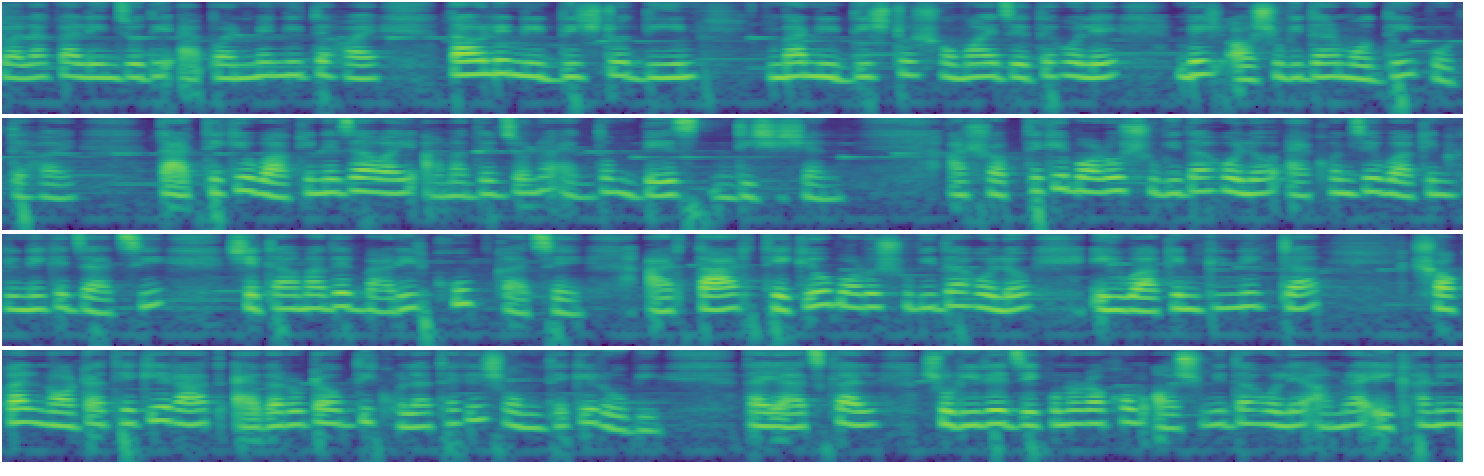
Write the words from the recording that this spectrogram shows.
চলাকালীন যদি অ্যাপয়েন্টমেন্ট নিতে হয়, তাহলে নির্দিষ্ট দিন বা নির্দিষ্ট সময় যেতে হলে বেশ অসুবিধার মধ্যেই পড়তে হয়। তার থেকে ওয়াকিনে যাওয়াই আমাদের জন্য একদম বেস্ট ডিসিশন আর সবথেকে বড় সুবিধা হলো, এখন যে ওয়াকিং ক্লিনিকে যাচ্ছি, সেটা আমাদের বাড়ির খুব কাছে। আর তার থেকেও বড় সুবিধা হলো, এই ওয়াকিং ক্লিনিকটা সকাল নটা থেকে রাত এগারোটা অবধি খোলা থাকে, সোম থেকে রবি। তাই আজকাল শরীরে যে কোনো রকম অসুবিধা হলে আমরা এখানেই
